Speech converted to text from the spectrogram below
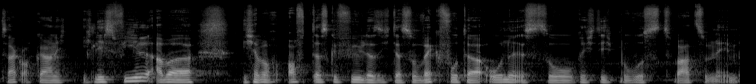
sag auch gar nicht, ich lese viel, aber ich habe auch oft das Gefühl, dass ich das so wegfutter, ohne es so richtig bewusst wahrzunehmen.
